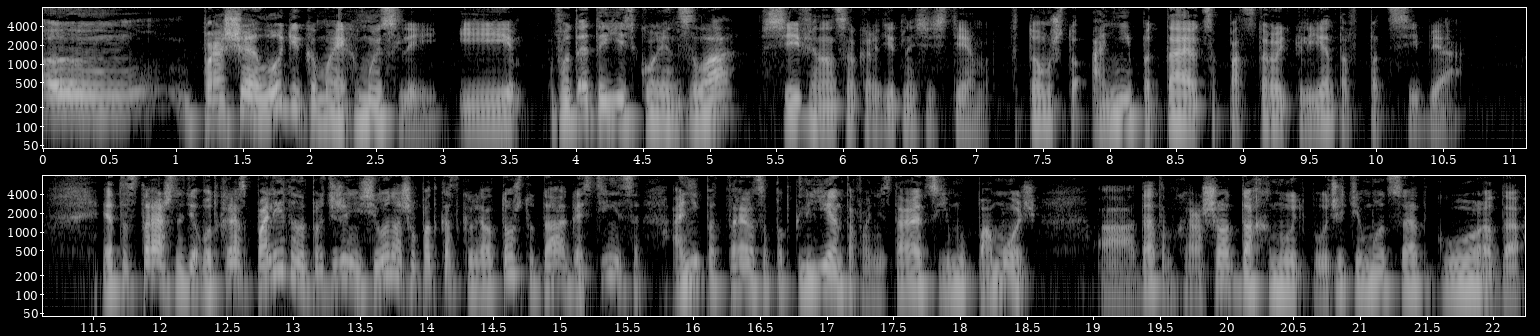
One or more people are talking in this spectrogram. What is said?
Эм, прощай логика моих мыслей. И вот это и есть корень зла всей финансово-кредитной системы. В том, что они пытаются подстроить клиентов под себя. Это страшно. Вот как раз Полина на протяжении всего нашего подкаста говорила о том, что да, гостиницы, они подстраиваются под клиентов, они стараются ему помочь. А, да, там хорошо отдохнуть, получить эмоции от города,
